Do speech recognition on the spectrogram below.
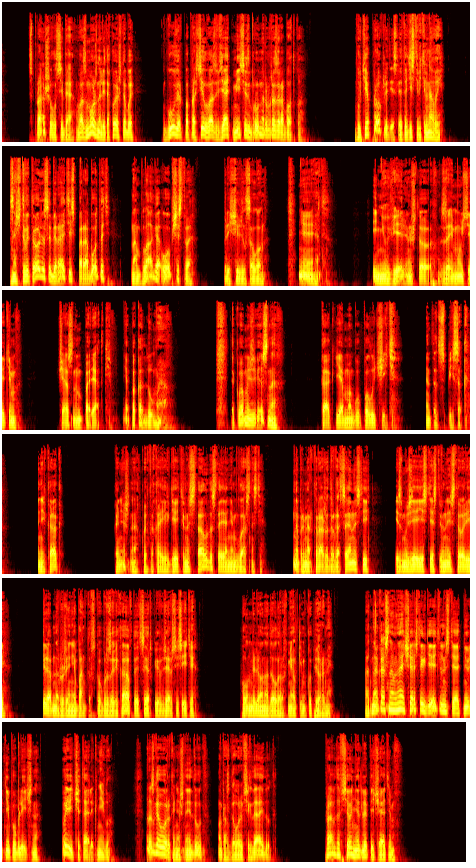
спрашивал себя, возможно ли такое, чтобы Гувер попросил вас взять миссис Брунер в разработку. Будь я проклят, если это действительно вы. Значит, вы тоже собираетесь поработать на благо общества? Прищурился он. Нет, и не уверен, что займусь этим в частном порядке. Я пока думаю. Так вам известно, как я могу получить этот список? Никак? Конечно, кое-какая их деятельность стала достоянием гласности. Например, кража драгоценностей из Музея естественной истории или обнаружение банковского грузовика в той церкви в Джерси-Сити. Полмиллиона долларов мелкими купюрами. Однако основная часть их деятельности отнюдь не публична. Вы ведь читали книгу. Разговоры, конечно, идут. Ну, разговоры всегда идут. Правда, все не для печати.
